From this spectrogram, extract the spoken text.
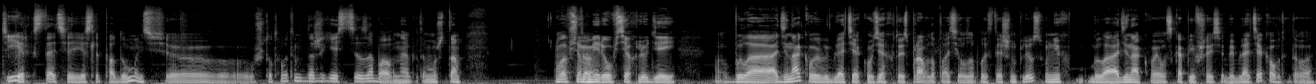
Теперь, и... кстати, если подумать, э, что-то в этом даже есть забавное, потому что во всем что? мире у всех людей была одинаковая библиотека у тех, кто исправно платил за PlayStation Plus, у них была одинаковая скопившаяся библиотека вот этого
